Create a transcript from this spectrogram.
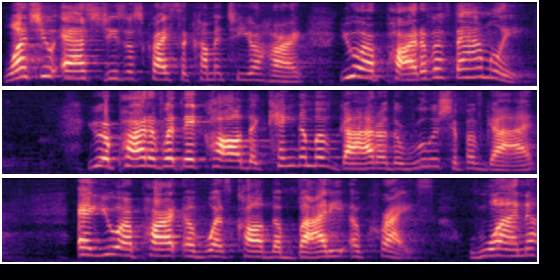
Once you ask Jesus Christ to come into your heart, you are part of a family. You are part of what they call the kingdom of God or the rulership of God, and you are part of what's called the body of Christ. One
